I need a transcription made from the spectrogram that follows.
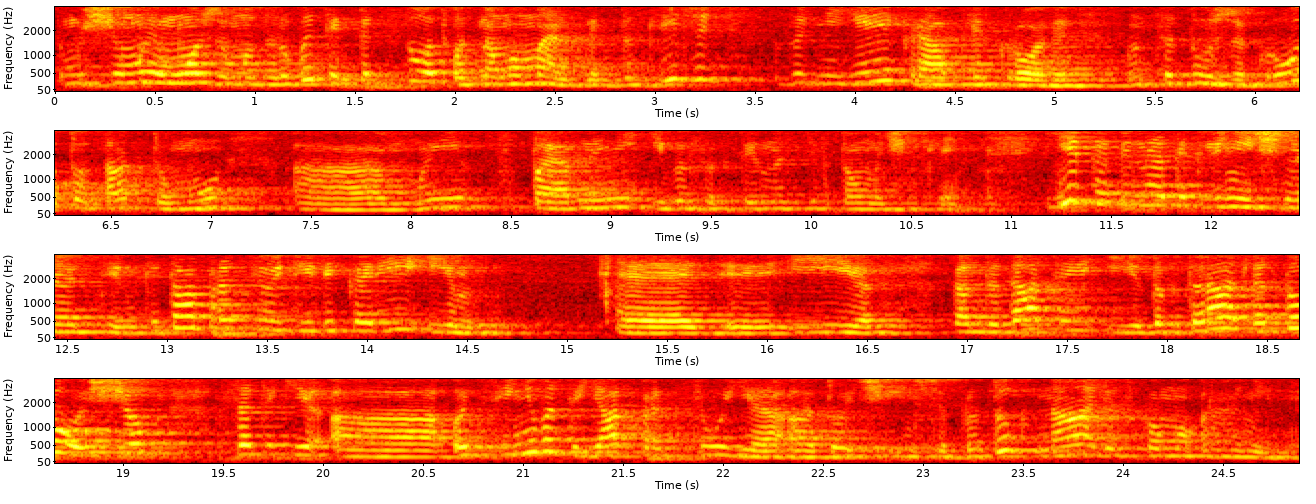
Тому що ми можемо зробити 500 одномоментних досліджень з однієї краплі крові. Ну, це дуже круто, так тому е, ми впевнені і в ефективності в тому числі. Є кабінети клінічної оцінки. Там працюють і лікарі, і і кандидати, і доктора для того, щоб все-таки е, оцінювати, як працює е, той чи інший продукт на людському організмі.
